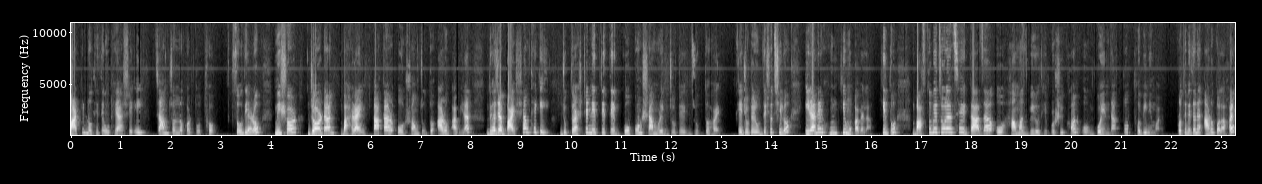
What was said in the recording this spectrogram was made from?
মার্কিন নথিতে উঠে আসে এই চাঞ্চল্যকর তথ্য। সৌদি আরব, মিশর, জর্ডান, বাহরাইন, কাতার ও সংযুক্ত আরব আমিরাত দুই হাজার বাইশ সাল থেকেই যুক্তরাষ্ট্রের নেতৃত্বে গোপন সামরিক জোটে যুক্ত হয়। এই জোটের উদ্দেশ্য ছিল ইরানের হুমকি মোকাবেলা। কিন্তু বাস্তবে চলেছে গাজা ও হামাস বিরোধী প্রশিক্ষণ ও গোয়েন্দা তথ্য বিনিময়। প্রতিবেদনে আরও বলা হয়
